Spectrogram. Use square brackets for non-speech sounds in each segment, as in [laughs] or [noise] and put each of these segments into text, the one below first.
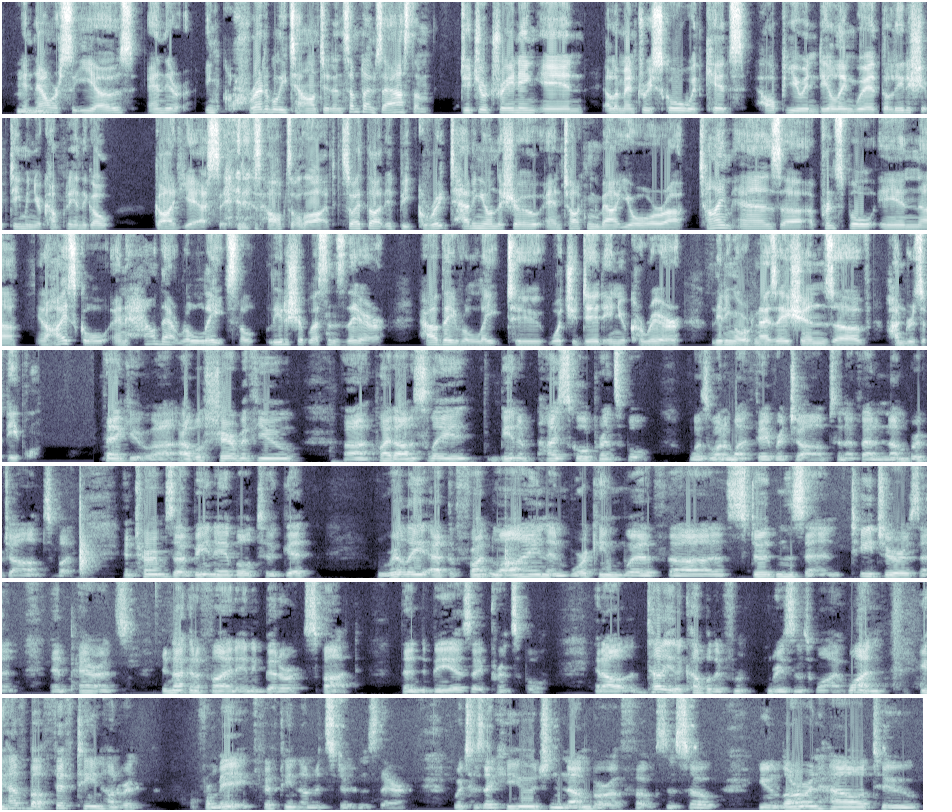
mm-hmm. and now are CEOs, and they're incredibly talented. And sometimes I ask them, did your training in elementary school with kids help you in dealing with the leadership team in your company? And they go, God, yes, [laughs] it has helped a lot. So I thought it'd be great having you on the show and talking about your uh, time as uh, a principal in uh, in a high school and how that relates, the leadership lessons there, how they relate to what you did in your career, leading organizations of hundreds of people. Thank you. Uh, I will share with you, uh, quite honestly, being a high school principal was one of my favorite jobs, and I've had a number of jobs. But in terms of being able to get really at the front line and working with uh, students and teachers and, and parents, you're not going to find any better spot than to be as a principal. And I'll tell you a couple different reasons why. One, you have about 1,500 for me, 1,500 students there, which is a huge number of folks. And so you learn how to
